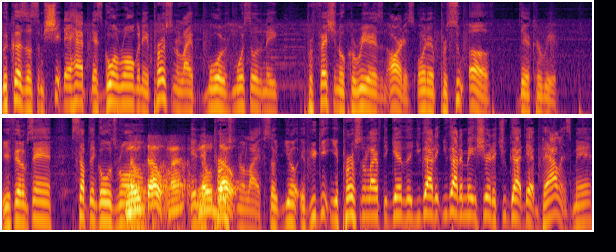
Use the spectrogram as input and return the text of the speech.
because of some shit that happened that's going wrong in their personal life more more so than their professional career as an artist or their pursuit of their career. You feel what I'm saying? Something goes wrong No doubt, man. in No their doubt. personal life. So you know, if you get your personal life together, you got to you got to make sure that you got that balance, man.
